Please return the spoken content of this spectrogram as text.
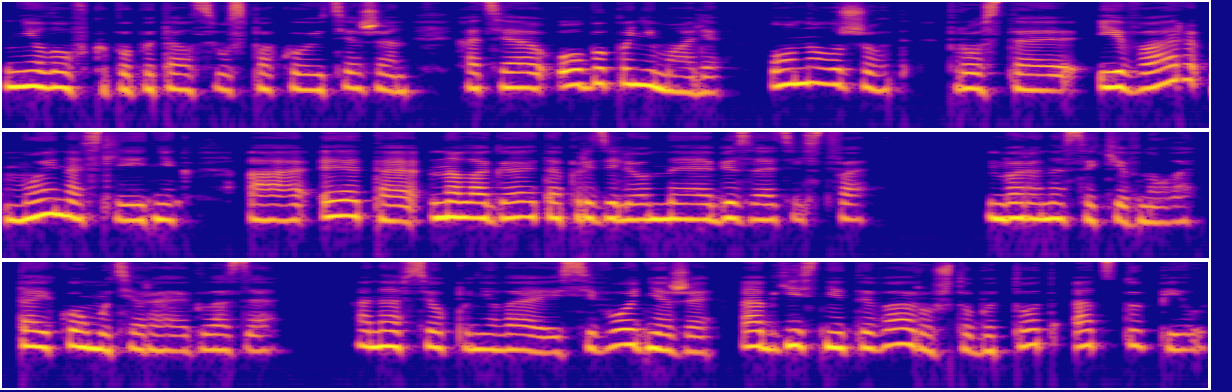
Неловко попытался успокоить Эжен, хотя оба понимали, он лжет. Просто Ивар мой наследник, а это налагает определенные обязательства. Баронесса кивнула, тайком утирая глаза. Она все поняла и сегодня же объяснит Ивару, чтобы тот отступил.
